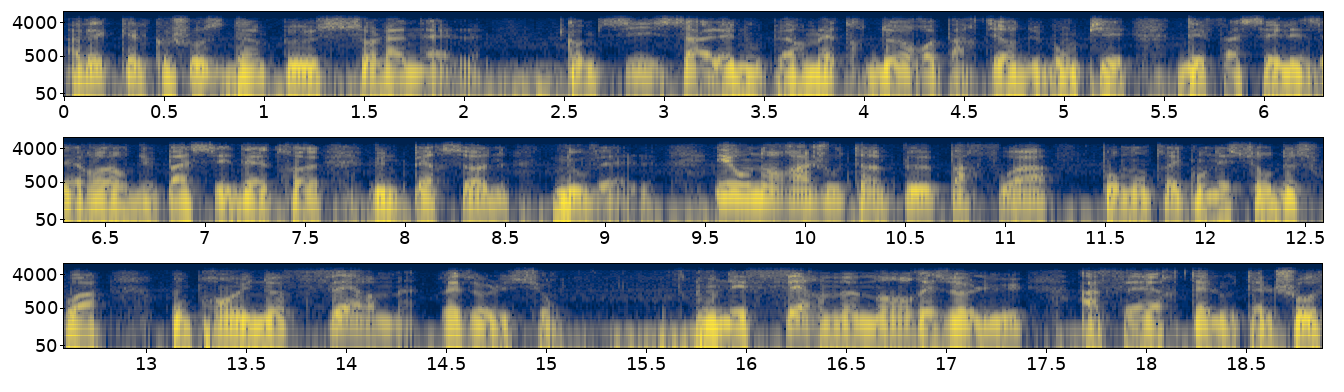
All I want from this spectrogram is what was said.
avec quelque chose d'un peu solennel comme si ça allait nous permettre de repartir du bon pied, d'effacer les erreurs du passé, d'être une personne nouvelle. Et on en rajoute un peu parfois pour montrer qu'on est sûr de soi. On prend une ferme résolution. On est fermement résolu à faire telle ou telle chose,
